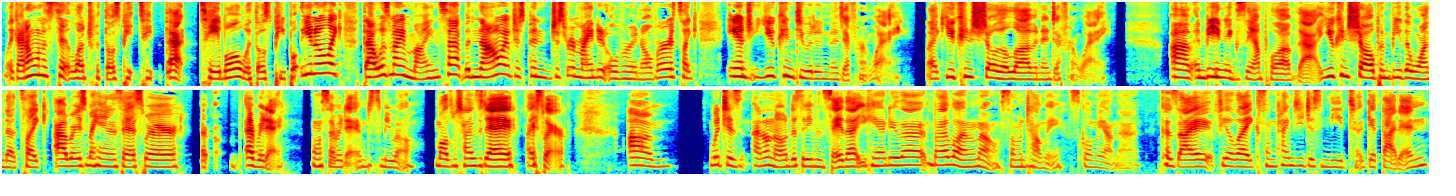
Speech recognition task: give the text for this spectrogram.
like I don't want to sit at lunch with those pe- that table with those people, you know, like that was my mindset. But now I've just been just reminded over and over. It's like, and you can do it in a different way. Like you can show the love in a different way, um, and be an example of that. You can show up and be the one that's like, I'll raise my hand and say I swear every day, almost every day. I'm just gonna be real, multiple times a day. I swear. Um, which is I don't know. Does it even say that you can't do that Bible? I don't know. Someone tell me, school me on that, because I feel like sometimes you just need to get that in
